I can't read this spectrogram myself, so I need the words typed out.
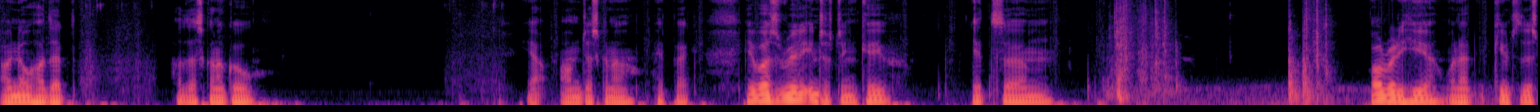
I know how that. How that's gonna go. Yeah, I'm just gonna head back. It was really interesting cave. It's um already here when I came to this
